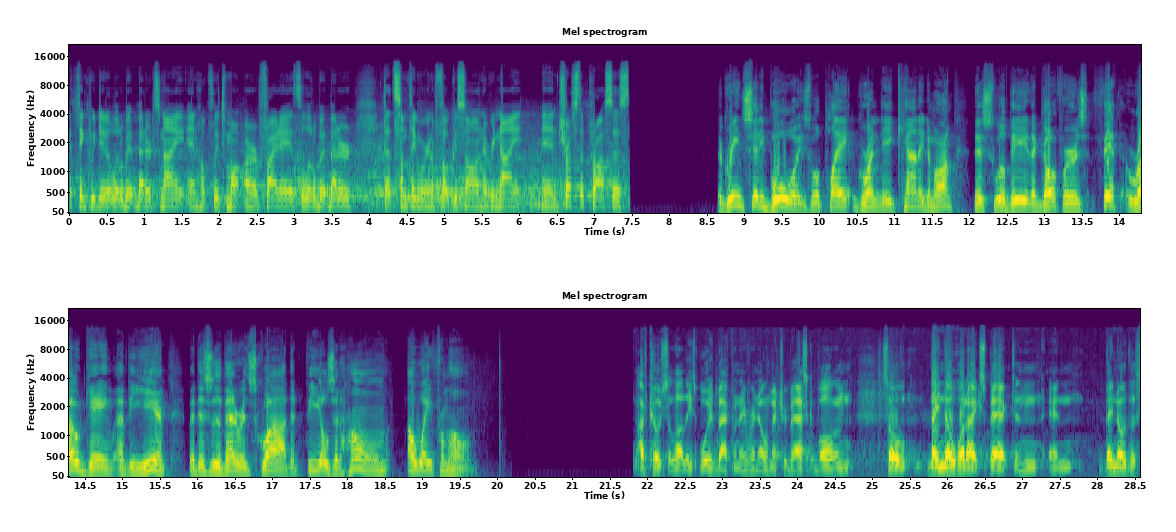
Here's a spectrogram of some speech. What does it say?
I think we did a little bit better tonight, and hopefully tomorrow or Friday it's a little bit better. That's something we're going to focus on every night and trust the process. The Green City Boys will play Grundy County tomorrow. This will be the Gophers' fifth road game of the year, but this is a veteran squad that feels at home away from home. I've coached a lot of these boys back when they were in elementary basketball, and so they know what I expect, and and they know the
